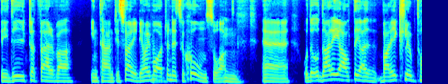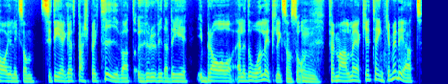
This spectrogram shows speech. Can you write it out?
det är dyrt att värva internt i Sverige. Det har ju varit en diskussion så. Att, Mm. eh, och, och där är alltid, varje klubb har ju liksom sitt eget perspektiv. Att huruvida det är bra eller dåligt. Liksom så. Mm. För Malmö, jag kan ju tänka mig det att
